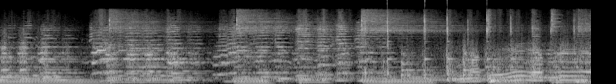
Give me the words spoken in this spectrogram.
Yeah, yeah, yeah.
